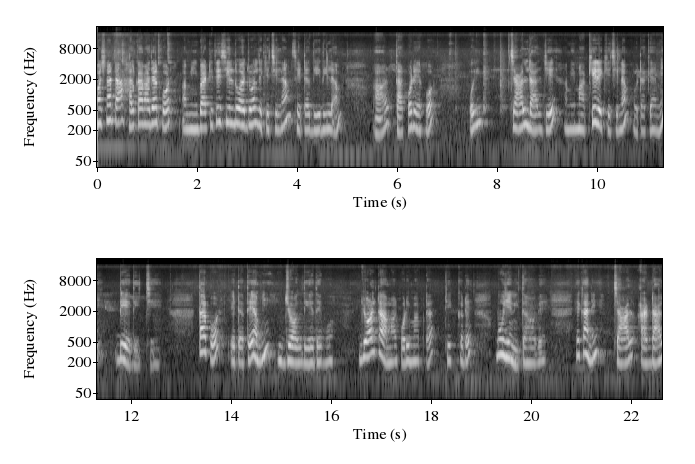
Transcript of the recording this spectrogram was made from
মশলাটা হালকা ভাজার পর আমি বাটিতে শিল দেওয়া জল রেখেছিলাম, সেটা দিয়ে দিলাম। আর তারপর এরপর ওই চাল ডাল যে আমি মাখিয়ে রেখেছিলাম, ওটাকে আমি দিয়ে দিচ্ছি। তারপর এটাতে আমি জল দিয়ে দেব। জলটা আমার পরিমাপটা ঠিক করে বুঝে নিতে হবে। এখানে চাল আর ডাল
